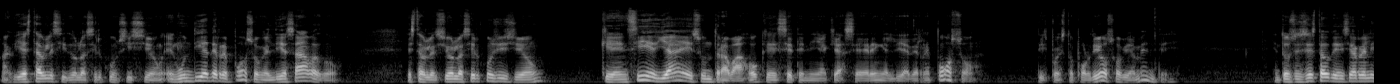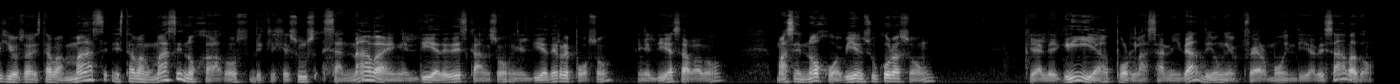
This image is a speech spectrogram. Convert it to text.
había establecido la circuncisión en un día de reposo, en el día sábado. Estableció la circuncisión que en sí ya es un trabajo que se tenía que hacer en el día de reposo, dispuesto por Dios, obviamente. Entonces esta audiencia religiosa estaba más, estaban más enojados de que Jesús sanaba en el día de descanso, en el día de reposo, en el día sábado, más enojo había en su corazón que alegría por la sanidad de un enfermo en día de sábado.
